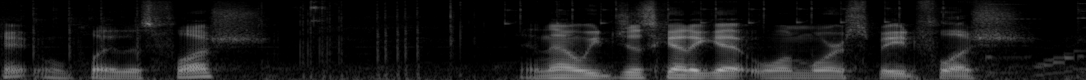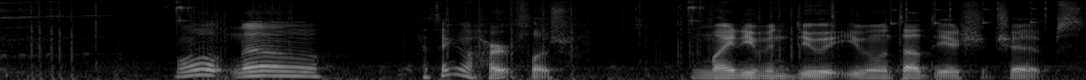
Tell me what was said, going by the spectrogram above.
Okay, we'll play this flush. And now we just got to get one more spade flush. Well, no. I think a heart flush might even do it, even without the extra chips.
